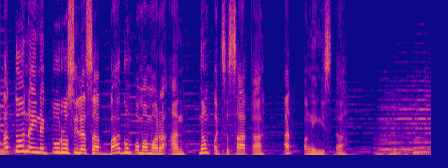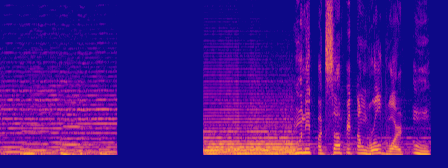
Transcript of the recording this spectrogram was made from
At doon ay nagturo sila sa bagong pamamaraan ng pagsasaka at pangingisda. Ngunit pagsapit ng World War II,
